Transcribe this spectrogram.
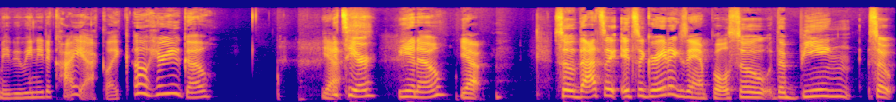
maybe we need a kayak, like, oh, here you go. Yeah. It's here, you know? Yeah. So that's a it's a great example. So the being so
